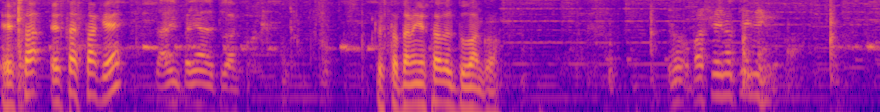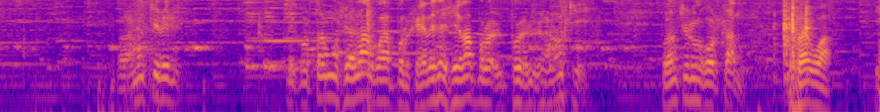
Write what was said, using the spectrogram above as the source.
Esta, esta está, ¿qué? Está bien empeñada el tudanco. Esta también está del tudanco. Lo que pasa es que no tiene. Por la noche le, le cortamos el agua porque a veces se va por, por la noche. Por la noche lo cortamos. El agua. Sí.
